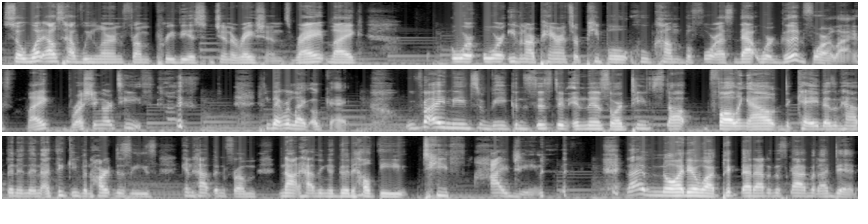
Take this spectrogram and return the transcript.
So, what else have we learned from previous generations, right? Like, or or even our parents or people who come before us that were good for our life like brushing our teeth they were like okay we probably need to be consistent in this or teeth stop falling out decay doesn't happen and then i think even heart disease can happen from not having a good healthy teeth hygiene and i have no idea why i picked that out of the sky but i did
